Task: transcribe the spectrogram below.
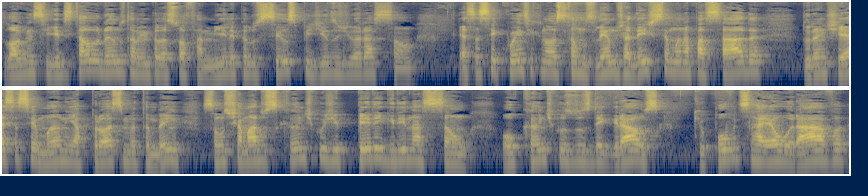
Logo em seguida, está orando também pela sua família, pelos seus pedidos de oração. Essa sequência que nós estamos lendo já desde semana passada, durante essa semana e a próxima também, são os chamados cânticos de peregrinação ou cânticos dos degraus que o povo de Israel orava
